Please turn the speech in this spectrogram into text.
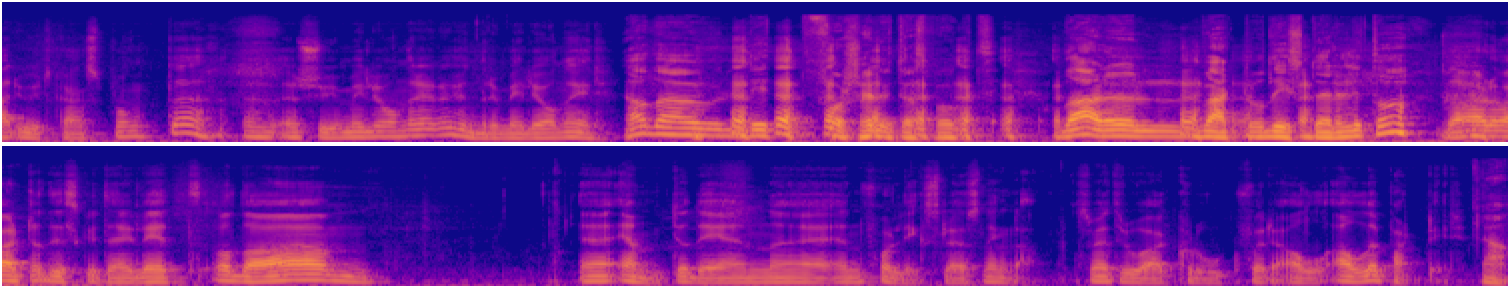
er utgangspunktet? Eh, 7 millioner eller 100 millioner? Ja, det er jo litt forskjell utgangspunkt. Da er det verdt å diskutere litt òg. Da er det verdt å diskutere litt. Og da eh, endte jo det en, eh, en forliksløsning, da. Som jeg tror er klok for all, alle parter. Ja.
